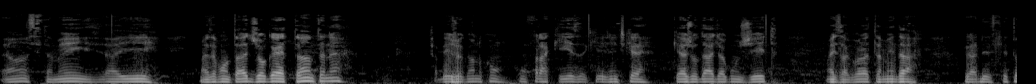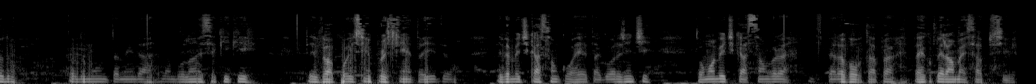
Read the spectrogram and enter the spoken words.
ânsia também. Aí, mas a vontade de jogar é tanta, né? Acabei jogando com, com fraqueza aqui, a gente quer, quer ajudar de algum jeito. Mas agora também dá, agradecer todo, todo mundo também da, da ambulância aqui que teve apoio 100% aí. Teve a medicação correta. Agora a gente tomou a medicação, agora espera voltar para recuperar o mais rápido possível.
